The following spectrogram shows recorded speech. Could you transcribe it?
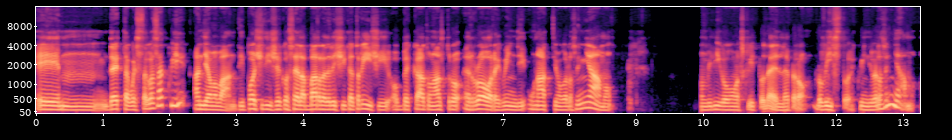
E, ehm, mh, detta questa cosa qui, andiamo avanti. Poi ci dice cos'è la barra delle cicatrici. Ho beccato un altro errore, quindi un attimo che lo segniamo. Non vi dico come ho scritto delle, però l'ho visto e quindi ve lo segniamo.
